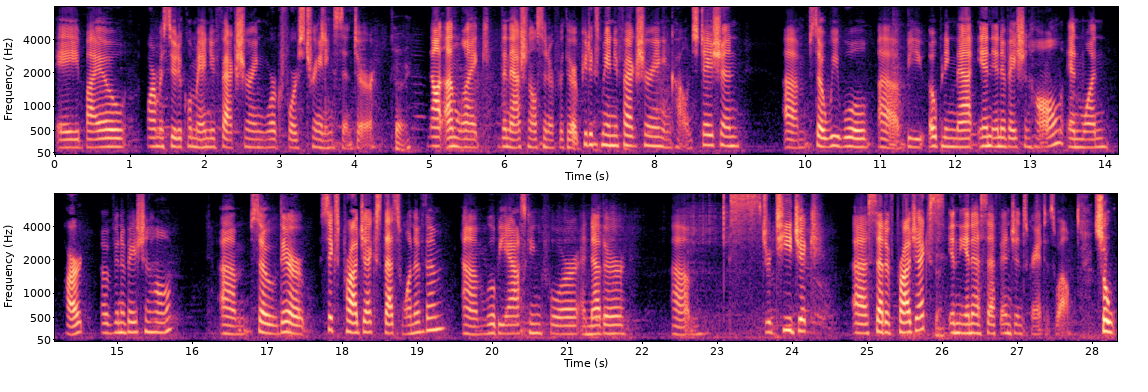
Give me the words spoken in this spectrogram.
a biopharmaceutical manufacturing workforce training center. Okay. Not unlike the National Center for Therapeutics Manufacturing in College Station. Um, so we will uh, be opening that in Innovation Hall in one part of Innovation Hall. Um, so there are six projects. That's one of them. Um, we'll be asking for another um, strategic uh, set of projects okay. in the NSF Engines grant as well. So,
